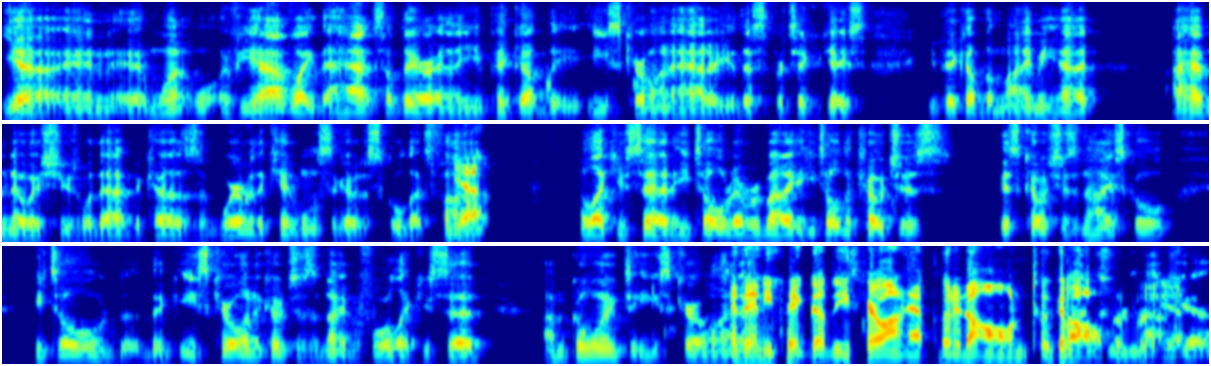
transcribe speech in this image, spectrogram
Yeah, and uh, one if you have like the hats up there, and then you pick up the East Carolina hat, or you this particular case, you pick up the Miami hat. I have no issues with that because wherever the kid wants to go to school, that's fine. Yeah. But like you said, he told everybody, he told the coaches, his coaches in high school, he told the East Carolina coaches the night before, like you said, I'm going to East Carolina. And then he picked up the East Carolina hat, put it on, took it off. Yeah. yeah.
